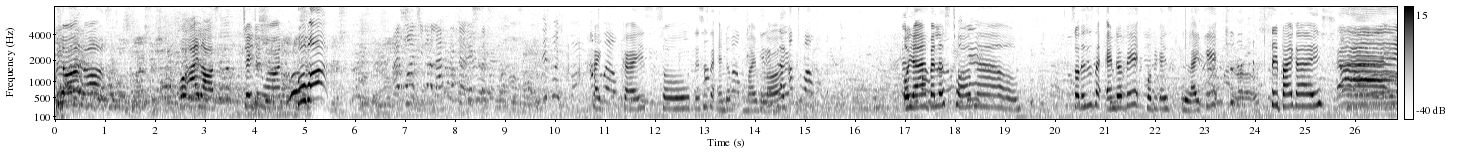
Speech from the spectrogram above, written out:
We all lost. Well, I lost. JJ won. Who won? I won. She got last place out everybody. This was fun. I'm Hi 12. guys, so this is the end of my vlog. I'm 12. Oh yeah, Bella's 12 now. So this is the end of it. Hope you guys like it. Say bye guys. Bye.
